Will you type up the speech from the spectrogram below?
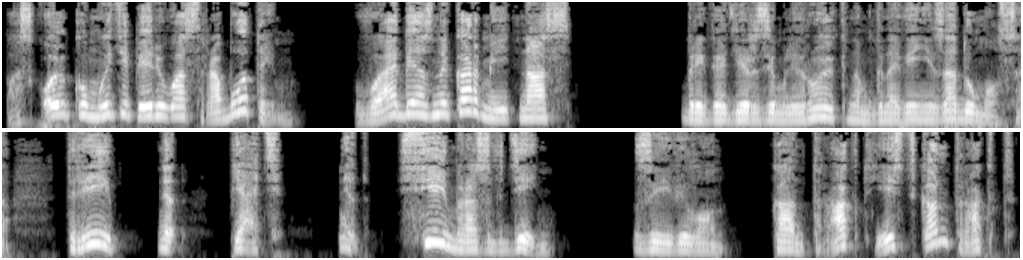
«Поскольку мы теперь у вас работаем, вы обязаны кормить нас». Бригадир землероек на мгновение задумался. «Три, нет, пять, нет, семь раз в день», — заявил он. «Контракт есть контракт».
